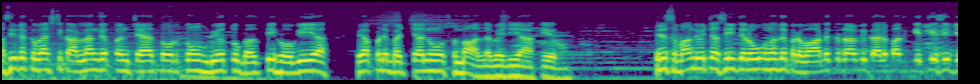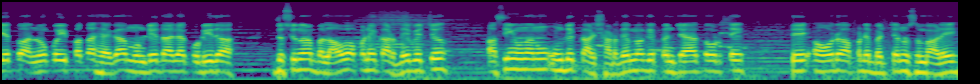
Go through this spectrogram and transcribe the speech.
ਅਸੀਂ ਰਿਕਵੈਸਟ ਕਰ ਲਾਂਗੇ ਪੰਚਾਇਤ ਤੌਰ ਤੋਂ ਵੀ ਉਹ ਤੋਂ ਗਲਤੀ ਹੋ ਗਈ ਆ, ਵੀ ਆਪਣੇ ਬੱਚਿਆਂ ਨੂੰ ਸੰਭਾਲ ਲਵੇ ਜੀ ਆ ਕੇ ਉਹ। ਇਸ ਸਬੰਧ ਵਿੱਚ ਅਸੀਂ ਚਲੋ ਉਹਨਾਂ ਦੇ ਪਰਿਵਾਰਕ ਨਾਲ ਵੀ ਗੱਲਬਾਤ ਕੀਤੀ ਸੀ। ਜੇ ਤੁਹਾਨੂੰ ਕੋਈ ਪਤਾ ਹੈਗਾ ਮੁੰਡੇ ਦਾ ਜਾਂ ਕੁੜੀ ਦਾ ਤੁਸੀਂ ਉਹਨਾਂ ਨੂੰ ਬੁਲਾਓ ਆਪਣੇ ਘਰ ਦੇ ਵਿੱਚ। ਅਸੀਂ ਉਹਨਾਂ ਨੂੰ ਉਹਦੇ ਘਰ ਛੱਡ ਦੇਵਾਂਗੇ ਪੰਚਾਇਤ ਤੌਰ ਤੇ ਤੇ ਔਰ ਆਪਣੇ ਬੱਚਿਆਂ ਨੂੰ ਸੰਭਾਲੇ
